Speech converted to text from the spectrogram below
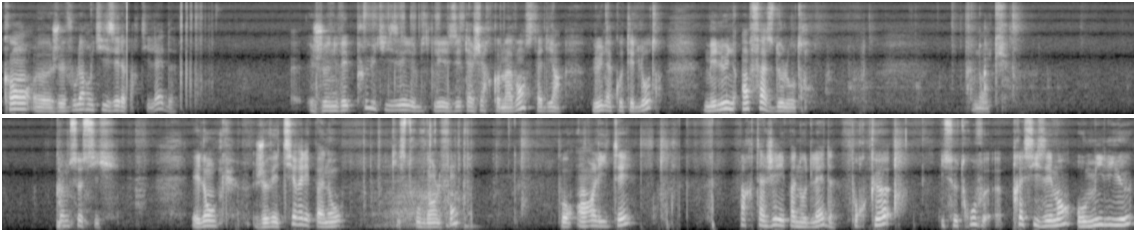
quand euh, je vais vouloir utiliser la partie LED, je ne vais plus utiliser les étagères comme avant, c'est-à-dire l'une à côté de l'autre, mais l'une en face de l'autre. Donc, comme ceci. Et donc, je vais tirer les panneaux qui se trouvent dans le fond pour en réalité partager les panneaux de LED pour qu'ils se trouvent précisément au milieu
